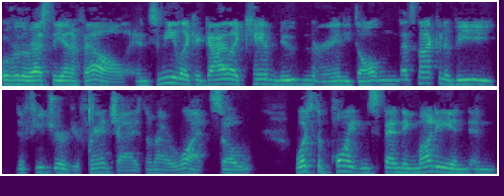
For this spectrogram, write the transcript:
over the rest of the NFL. And to me, like a guy like Cam Newton or Andy Dalton, that's not going to be the future of your franchise no matter what. So what's the point in spending money and, and,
